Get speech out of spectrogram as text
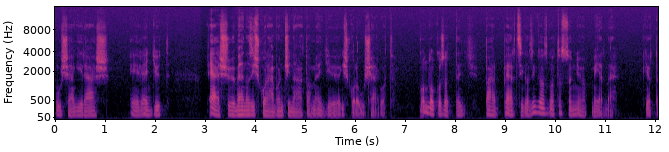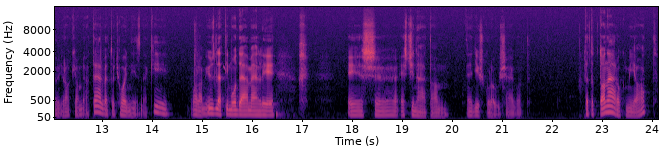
újságírás és együtt, Elsőben az iskolában csináltam egy iskolaúságot. Gondolkozott egy pár percig az igazgató, azt mondja, miért ne? Kérte, hogy rakjam le a tervet, hogy hogy nézne ki, valami üzleti modell mellé, és, és csináltam egy iskolaúságot. Tehát a tanárok miatt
